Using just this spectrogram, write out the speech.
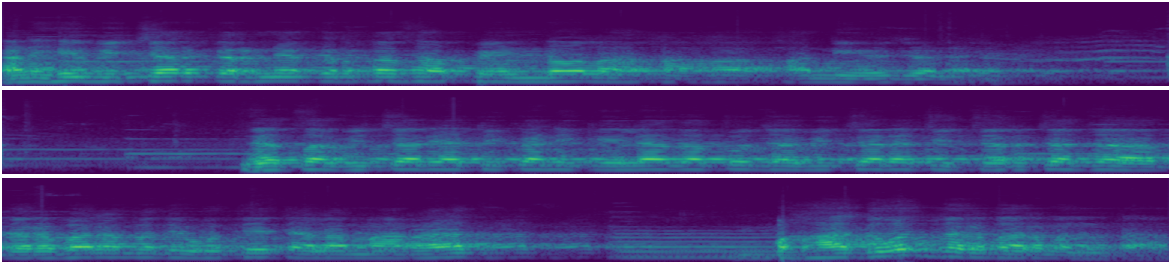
आणि हे विचार करण्याकरताच हा पेंडॉल हा हा- हा नियोजन आहे. ज्याचा विचार या ठिकाणी केला जातो ज्या विचाराची चर्चा ज्या दरबारामध्ये होते त्याला महाराज भागवत दरबार म्हणतात.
